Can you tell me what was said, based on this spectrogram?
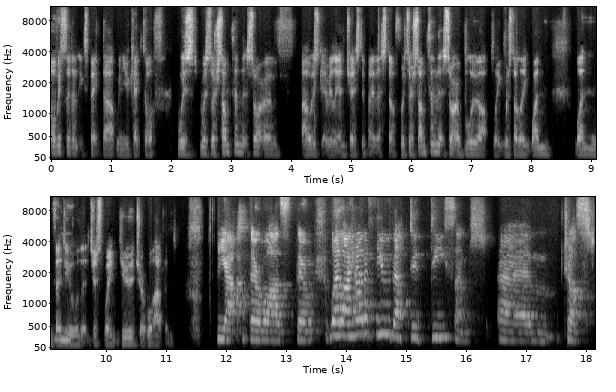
obviously didn't expect that when you kicked off. Was was there something that sort of? I always get really interested by this stuff. Was there something that sort of blew up? Like, was there like one one video that just went huge, or what happened? Yeah, there was there. w- Well, I had a few that did decent. Um, just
